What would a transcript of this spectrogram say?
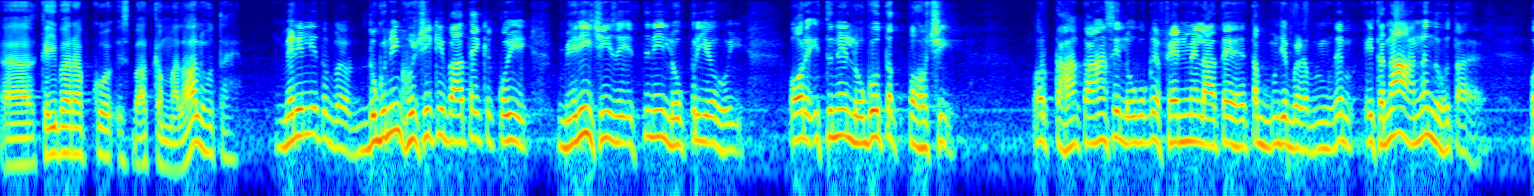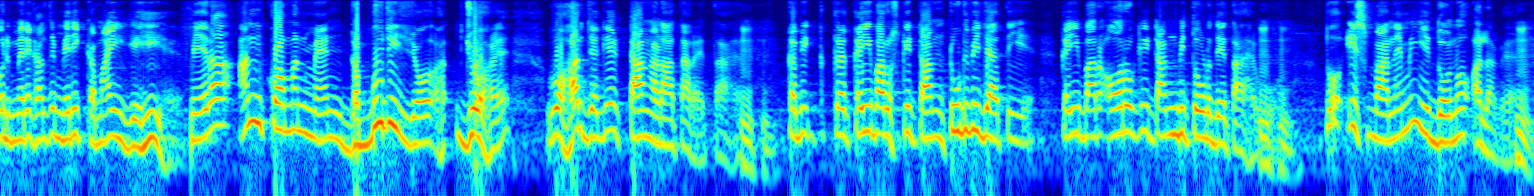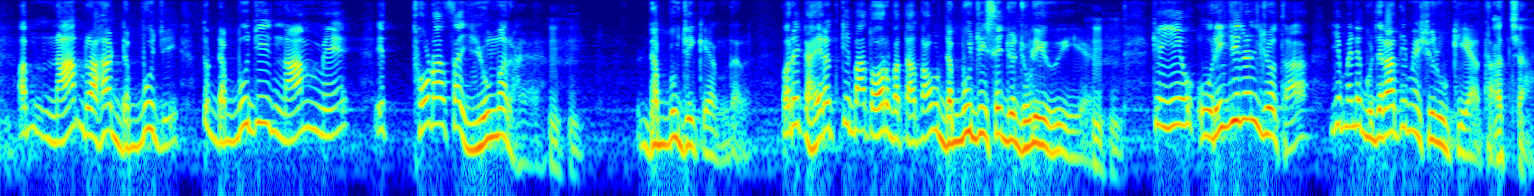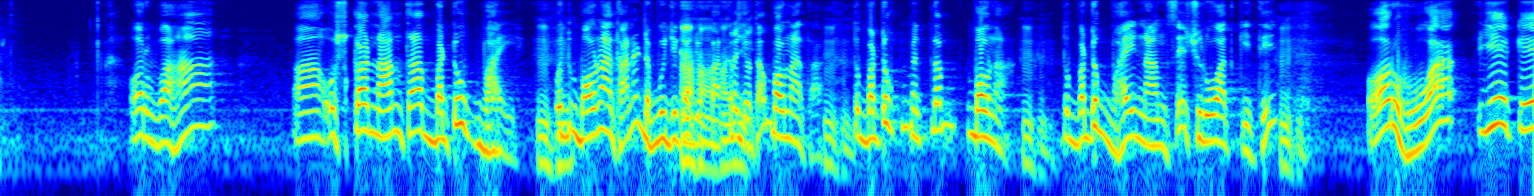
कई बार आपको इस बात का मलाल होता है। मेरे लिए तो दुगनी खुशी की बात है कि कोई मेरी चीज़ इतनी लोकप्रिय हुई और इतने लोगों तक पहुँची और कहाँ कहाँ से लोगों के फ़ैन में लाते हैं तब मुझे मुझे इतना आनंद होता है और मेरे ख्याल से मेरी कमाई यही है। मेरा अनकॉमन मैन डब्बू जी जो जो है वो हर जगह टांग अड़ाता रहता है। कभी कई बार उसकी टांग टूट भी जाती है कई बार औरों की टांग भी तोड़ देता है वो। तो इस माने में ये दोनों अलग है। अब नाम रहा डब्बू जी तो डब्बू जी नाम में एक थोड़ा सा ह्यूमर है डब्बू जी के अंदर। और एक हैरत की बात और बताता हूँ डब्बू जी से जो जुड़ी हुई है। कि ये ओरिजिनल जो था ये मैंने गुजराती में शुरू किया था। अच्छा। और वहाँ आ, उसका नाम था बटुक भाई। वो तो बौना था ना डब्बू जी का जो पात्र जो था बौना था। तो बटुक मतलब बौना। तो बटुक भाई नाम से शुरुआत की थी। और हुआ ये कि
